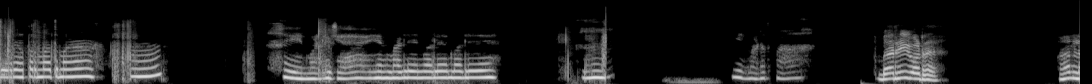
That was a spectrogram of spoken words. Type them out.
ದೇವರ ಪರಮಾತ್ಮ. ಹ್ಞೂ ಏನು ಮಾಡಲಿ ಏನು ಮಾಡಲಿ ಏನು ಮಾಡಲಿ ಏನು ಮಾಡಲಿ? ಏನು ಮಾಡಪ್ಪ ಬರ್ರಿ ಗೌಡ್ರ. ಅಲ್ಲ,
